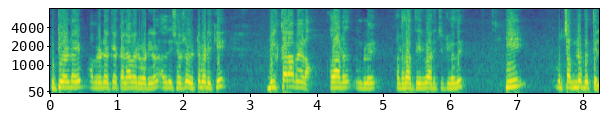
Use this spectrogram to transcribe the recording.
കുട്ടികളുടെയും അവരുടെയൊക്കെ കലാപരിപാടികൾ. അതിനുശേഷം എട്ട് മണിക്ക് വിൽക്കലാമേള. അതാണ് നമ്മൾ നടത്താൻ തീരുമാനിച്ചിട്ടുള്ളത്. ഈ സംരംഭത്തിൽ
